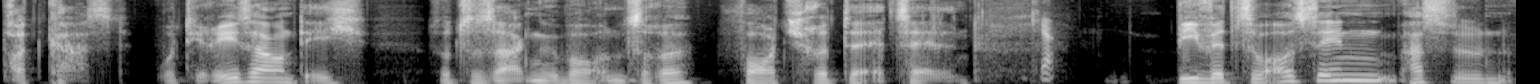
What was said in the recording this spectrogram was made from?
Podcast, wo Theresa und ich sozusagen über unsere Fortschritte erzählen. Ja. Wie wird es so aussehen? Hast du ein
